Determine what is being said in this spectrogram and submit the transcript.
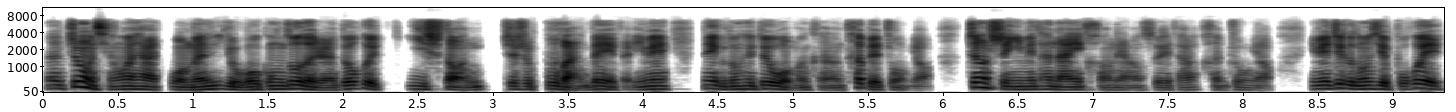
那这种情况下，我们有过工作的人都会意识到这是不完备的，因为那个东西对我们可能特别重要。正是因为它难以衡量，所以它很重要。因为这个东西不会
